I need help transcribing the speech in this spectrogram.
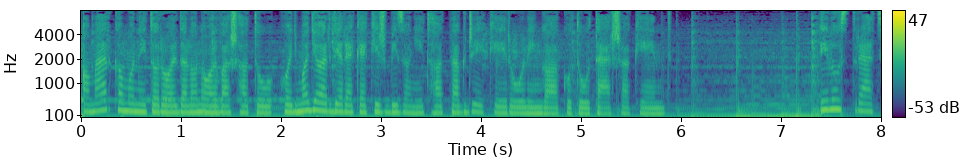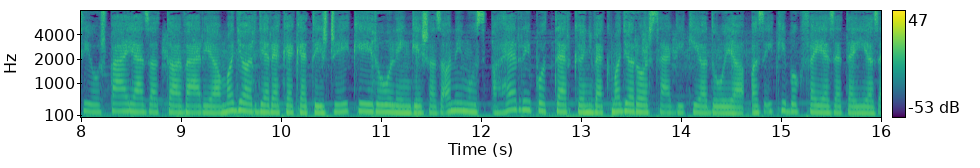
A Márka Monitor oldalon olvasható, hogy magyar gyerekek is bizonyíthatnak J.K. Rowling alkotótársaként. Illusztrációs pályázattal várja a magyar gyerekeket is J.K. Rowling és az Animus, a Harry Potter könyvek magyarországi kiadója, az Ikibok fejezetei az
